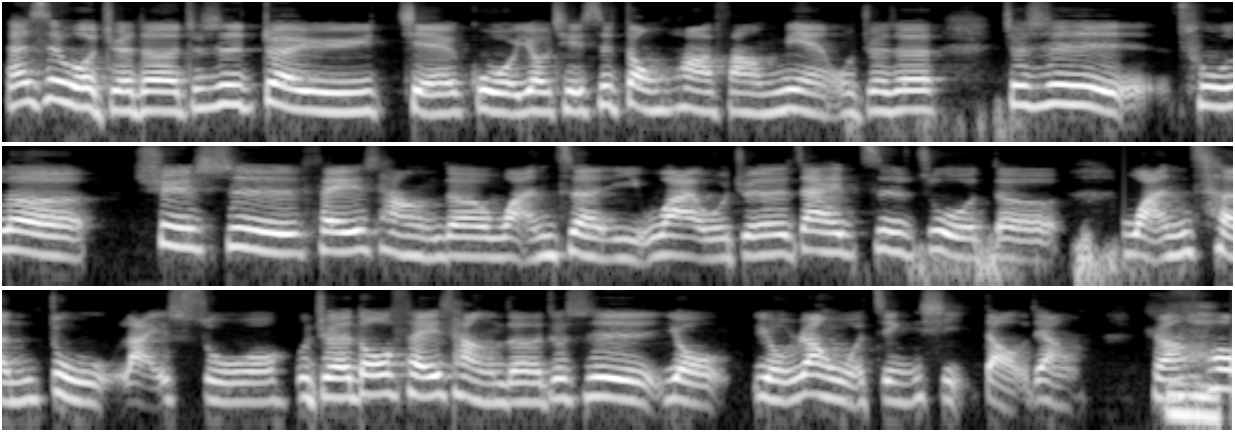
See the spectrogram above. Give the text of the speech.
但是我觉得，就是对于结果，尤其是动画方面，我觉得就是除了叙事非常的完整以外，我觉得在制作的完成度来说，我觉得都非常的就是有有让我惊喜到这样。然后，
